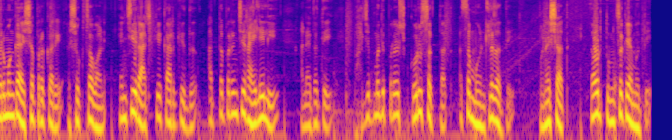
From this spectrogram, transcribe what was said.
तर मग काय अशा प्रकारे अशोक चव्हाण यांची राजकीय कारकीर्द आत्तापर्यंतची राहिलेली आणि आता ते भाजपमध्ये प्रवेश करू शकतात असं म्हटलं जाते. पण अशात यावर तुमचं काय मत आहे?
